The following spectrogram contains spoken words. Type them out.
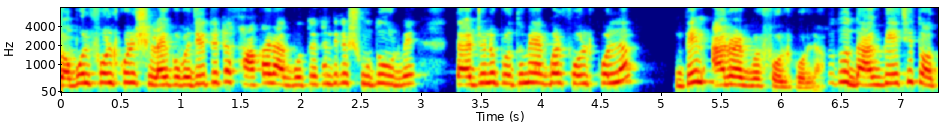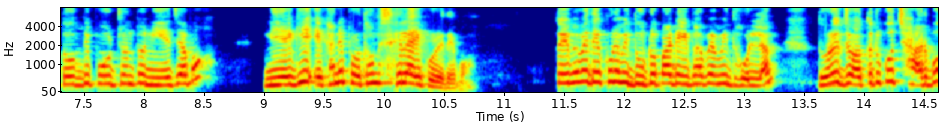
ডবল ফোল্ড করে সেলাই করব। যেহেতু এটা ফাঁকা রাখব, তো এখান থেকে সুতো উঠবে। তার জন্য প্রথমে একবার ফোল্ড করলাম দেন আরও একবার ফোল্ড করলাম। তো দাগ দিয়েছি তত অবধি পর্যন্ত নিয়ে যাব। নিয়ে গিয়ে এখানে প্রথম সেলাই করে দেবো। তো এইভাবে দেখুন আমি দুটো পার্ট এইভাবে আমি ধরলাম। ধরে যতটুকু ছাড়বো,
